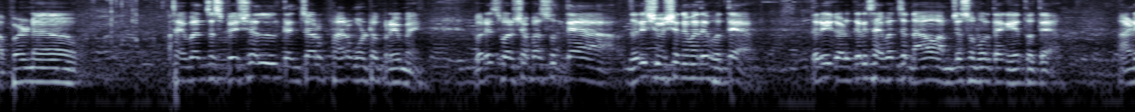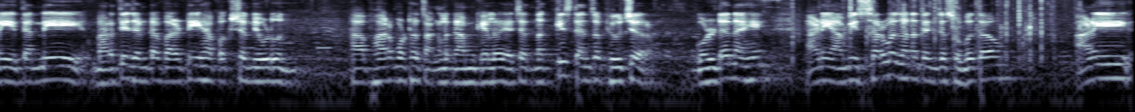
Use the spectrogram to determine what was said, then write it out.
आपण साहेबांचं स्पेशल त्यांच्यावर फार मोठं प्रेम आहे. बरेच वर्षापासून त्या जरी शिवसेनेमध्ये होत्या तरी गडकरी साहेबांचं नाव आमच्यासमोर त्या घेत होत्या. आणि त्यांनी भारतीय जनता पार्टी हा पक्ष निवडून हा फार मोठं चांगलं काम केलं. याच्यात नक्कीच त्यांचं फ्युचर गोल्डन आहे आणि आम्ही सर्वजण त्यांच्यासोबत आहोत. आणि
